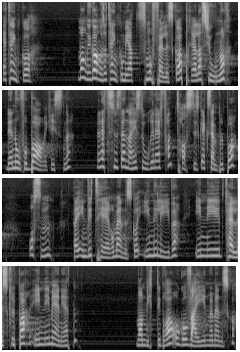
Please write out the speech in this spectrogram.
Jeg tenker, Mange ganger så tenker vi at småfellesskap, relasjoner, det er noe for bare kristne. Men jeg syns denne historien er et fantastisk eksempel på hvordan de inviterer mennesker inn i livet, inn i fellesgruppa, inn i menigheten. Vanvittig bra og gå veien med mennesker.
